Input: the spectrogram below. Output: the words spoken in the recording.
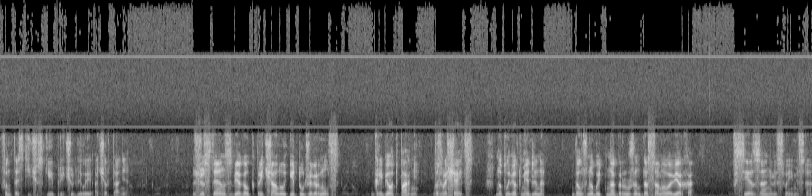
фантастические причудливые очертания. Жюстен сбегал к причалу и тут же вернулся. Гребет, парни, возвращается, но плывет медленно. Должно быть нагружен до самого верха. Все заняли свои места.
